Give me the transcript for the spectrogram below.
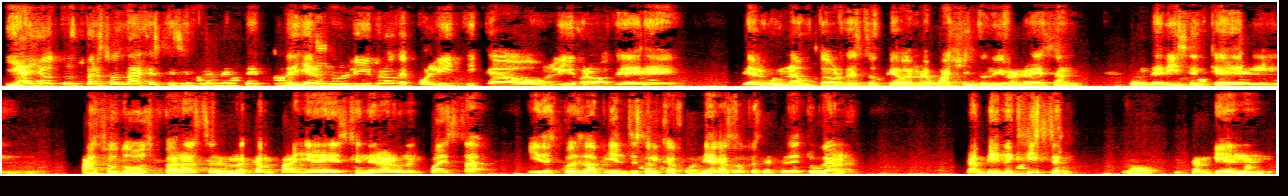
Y hay otros personajes que simplemente pues, leyeron un libro de política o un libro de, de algún autor de estos que van a Washington y regresan, donde dicen que el paso dos para hacer una campaña es generar una encuesta y después la vientes al cajón y hagas lo que se te dé tu gana también existen, ¿no? Y también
